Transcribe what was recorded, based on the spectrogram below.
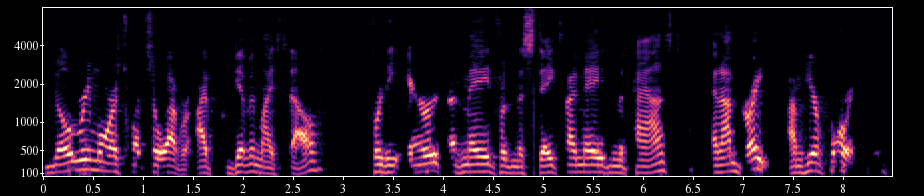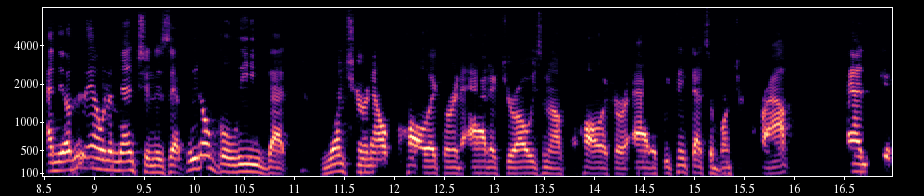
no remorse whatsoever. I've forgiven myself for the errors I've made, for the mistakes I made in the past, and I'm great. I'm here for it. And the other thing I want to mention is that we don't believe that once you're an alcoholic or an addict, you're always an alcoholic or addict. We think that's a bunch of crap. And if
